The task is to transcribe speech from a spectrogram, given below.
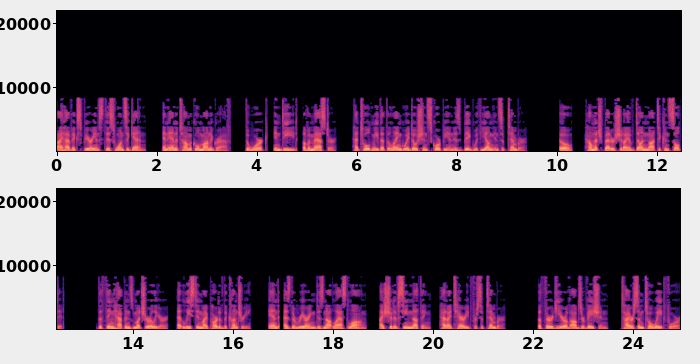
I have experienced this once again. An anatomical monograph, the work, indeed, of a master, had told me that the Languedocian scorpion is big with young in September. Oh, how much better should I have done not to consult it? The thing happens much earlier, at least in my part of the country, and, as the rearing does not last long, I should have seen nothing, had I tarried for September. A third year of observation, tiresome to wait for,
